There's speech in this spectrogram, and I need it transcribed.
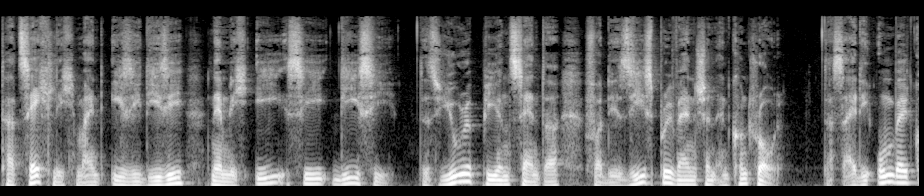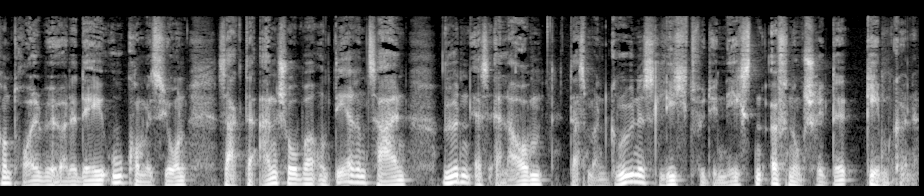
Tatsächlich meint Easy Deasy nämlich ECDC, das European Center for Disease Prevention and Control. Das sei die Umweltkontrollbehörde der EU-Kommission, sagte Anschober, und deren Zahlen würden es erlauben, dass man grünes Licht für die nächsten Öffnungsschritte geben könne.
